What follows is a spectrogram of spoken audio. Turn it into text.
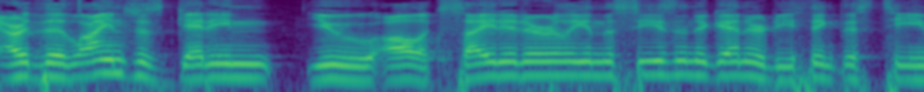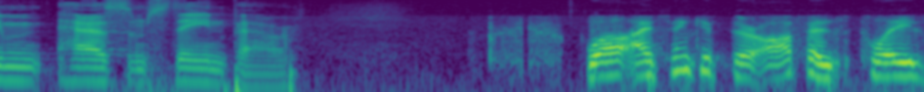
are the Lions just getting you all excited early in the season again, or do you think this team has some staying power? Well, I think if their offense plays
